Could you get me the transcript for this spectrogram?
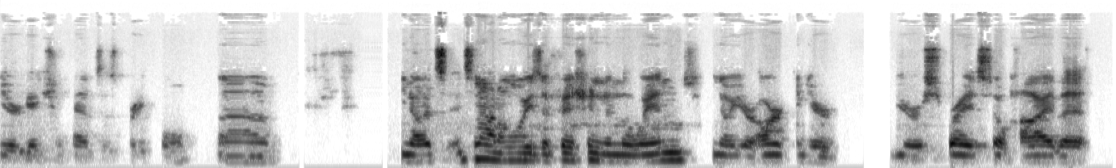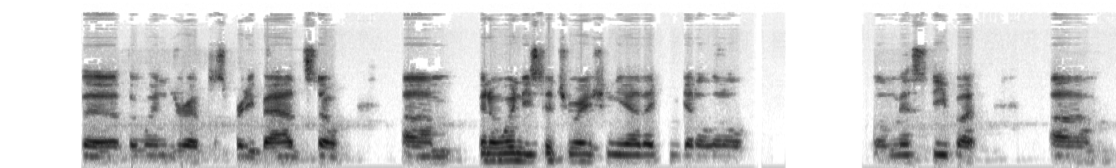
irrigation heads is pretty cool. Um, you know, it's it's not always efficient in the wind. You know, your arc and your your spray is so high that the the wind drift is pretty bad. So um, in a windy situation, yeah, they can get a little little misty, but um,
